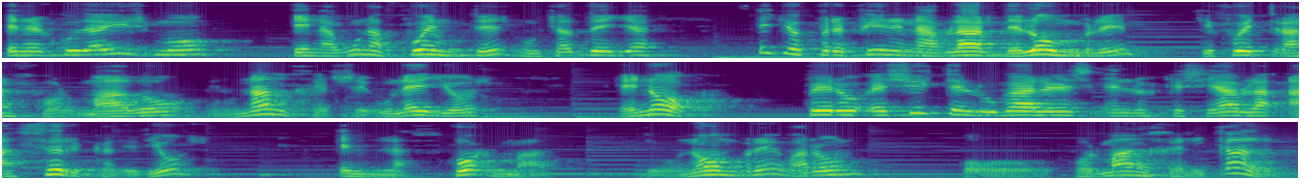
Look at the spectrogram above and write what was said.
En el judaísmo, en algunas fuentes, muchas de ellas, ellos prefieren hablar del hombre que fue transformado en un ángel, según ellos, Enoch. Pero existen lugares en los que se habla acerca de Dios en la forma de un hombre, varón, o forma angelical,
